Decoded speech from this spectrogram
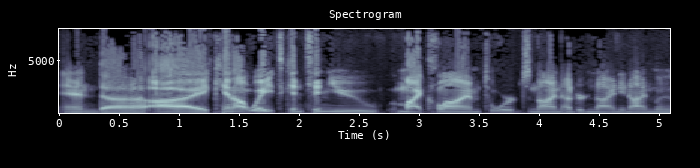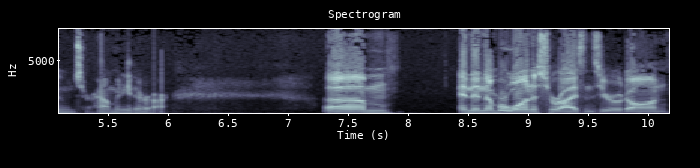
And uh, I cannot wait to continue my climb towards 999 moons, or how many there are. Um, and then number one is Horizon Zero Dawn.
